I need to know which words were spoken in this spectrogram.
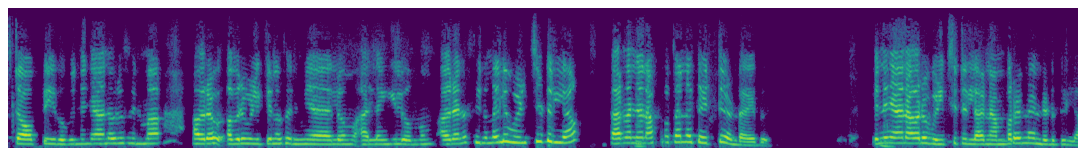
സ്റ്റോപ്പ് ചെയ്തു. പിന്നെ ഞാൻ ഒരു സിനിമ അവരെ അവർ വിളിക്കുന്ന സിനിമയായാലും അല്ലെങ്കിൽ ഒന്നും അവരെന്നെ സിനിമയിൽ വിളിച്ചിട്ടില്ല. കാരണം ഞാൻ അപ്പൊ തന്നെ തെറ്റുണ്ടായത് പിന്നെ ഞാൻ അവരെ വിളിച്ചിട്ടില്ല. നമ്പർ തന്നെ എന്റെ അടുത്തില്ല.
